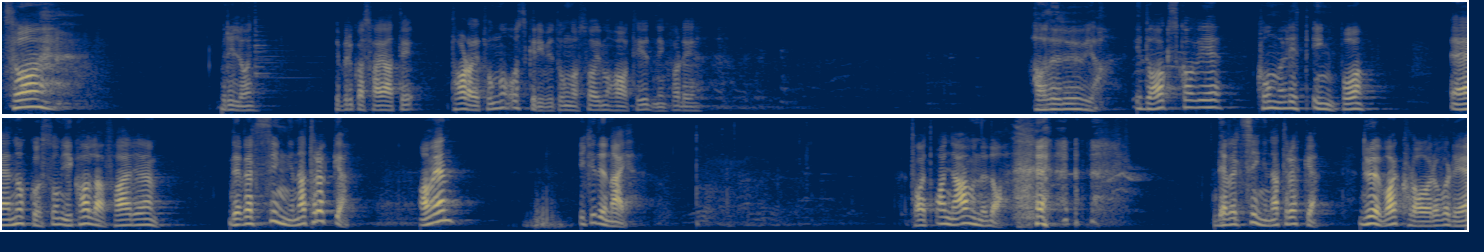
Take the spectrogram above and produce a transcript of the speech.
Så Brillene. Jeg bruker å si at jeg taler i tunga og skriver i tunga, så jeg må ha tydning for det. Halleluja. I dag skal vi komme litt inn på eh, noe som jeg kaller for eh, det velsignede trykket. Amen? Ikke det, nei. Ta et annet evne, da. det velsigna trykket. Du er vel klar over det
